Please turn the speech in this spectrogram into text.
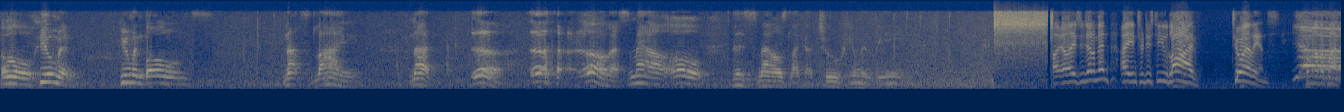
Oh, human, human bones, not slime, not ugh. Ugh, oh, the smell. Oh, this smells like a true human being. Ladies and gentlemen, I introduce to you live two aliens from another planet.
